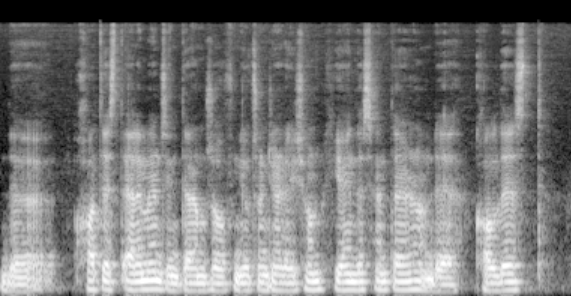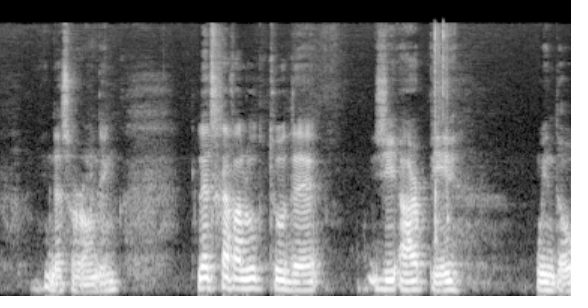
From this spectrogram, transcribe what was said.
the hottest elements in terms of neutron generation here in the center and the coldest in the surrounding. Let's have a look to the GRP window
